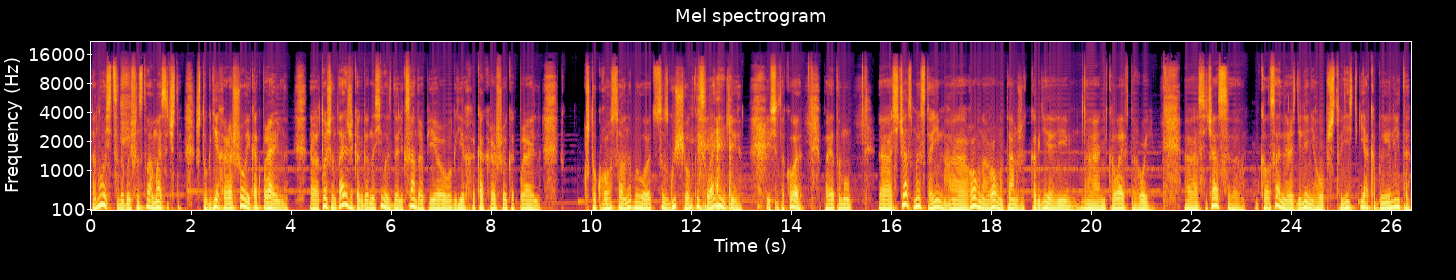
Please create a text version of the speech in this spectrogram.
доносится до большинства месседж что где хорошо и как правильно. Э, Точно так же, как доносилось до Александра Первого, где как хорошо и как правильно. Что круассаны бывают со сгущенкой сладенькие и все такое. Поэтому э, сейчас мы стоим э, ровно, ровно там же, как где и Николай II. Э, Сейчас э, колоссальное разделение общества. Есть якобы элита,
